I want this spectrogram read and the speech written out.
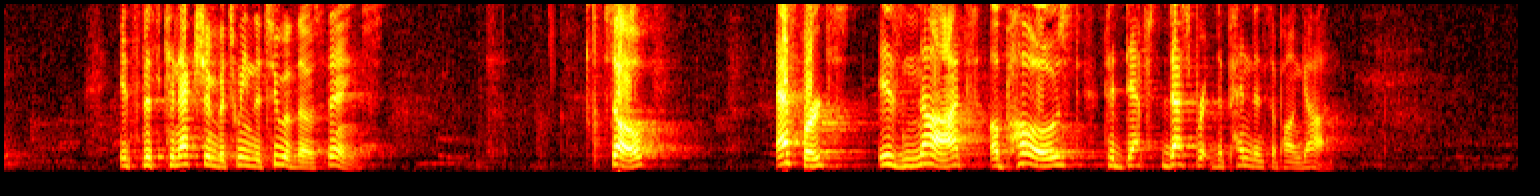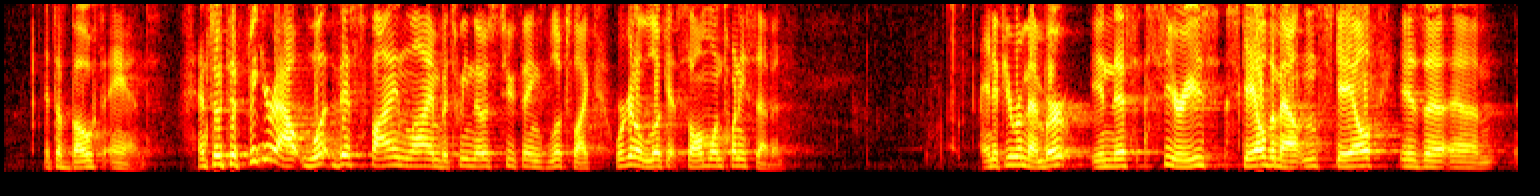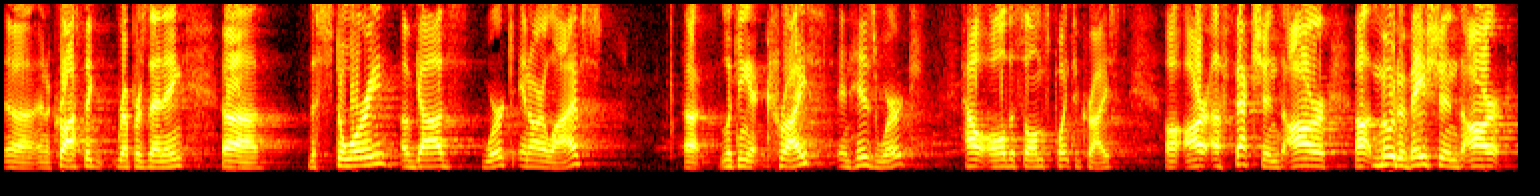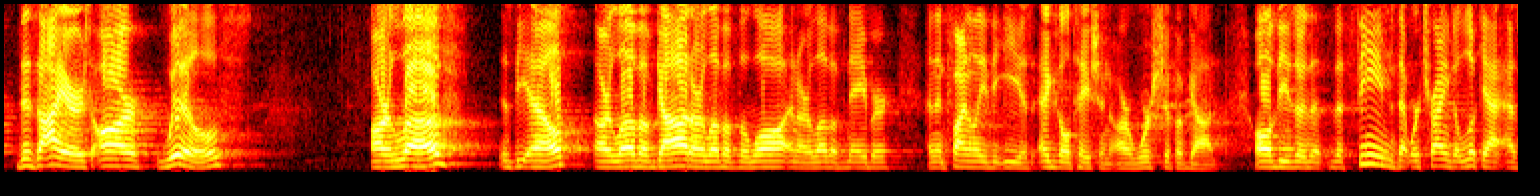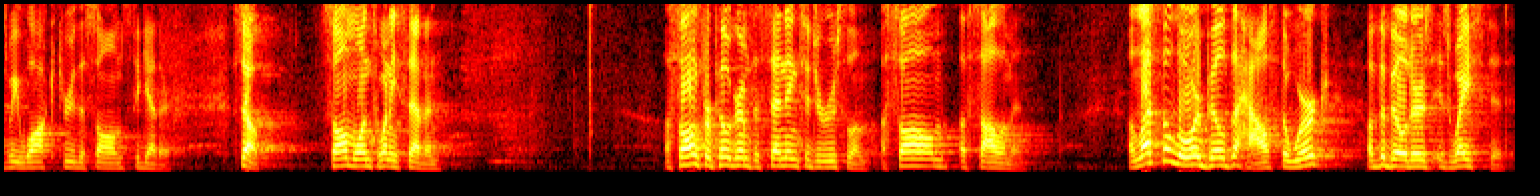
It's this connection between the two of those things. So, efforts is not opposed to de- desperate dependence upon God. It's a both and. And so, to figure out what this fine line between those two things looks like, we're going to look at Psalm 127. And if you remember, in this series, Scale the Mountain, scale is a, um, uh, an acrostic representing uh, the story of God's work in our lives, uh, looking at Christ and his work, how all the Psalms point to Christ, uh, our affections, our uh, motivations, our desires, our wills, our love is the L, our love of God, our love of the law, and our love of neighbor. And then finally, the E is exaltation, our worship of God. All of these are the, the themes that we're trying to look at as we walk through the Psalms together. So, Psalm 127. A song for pilgrims ascending to Jerusalem, a psalm of Solomon. Unless the Lord builds a house, the work of the builders is wasted.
